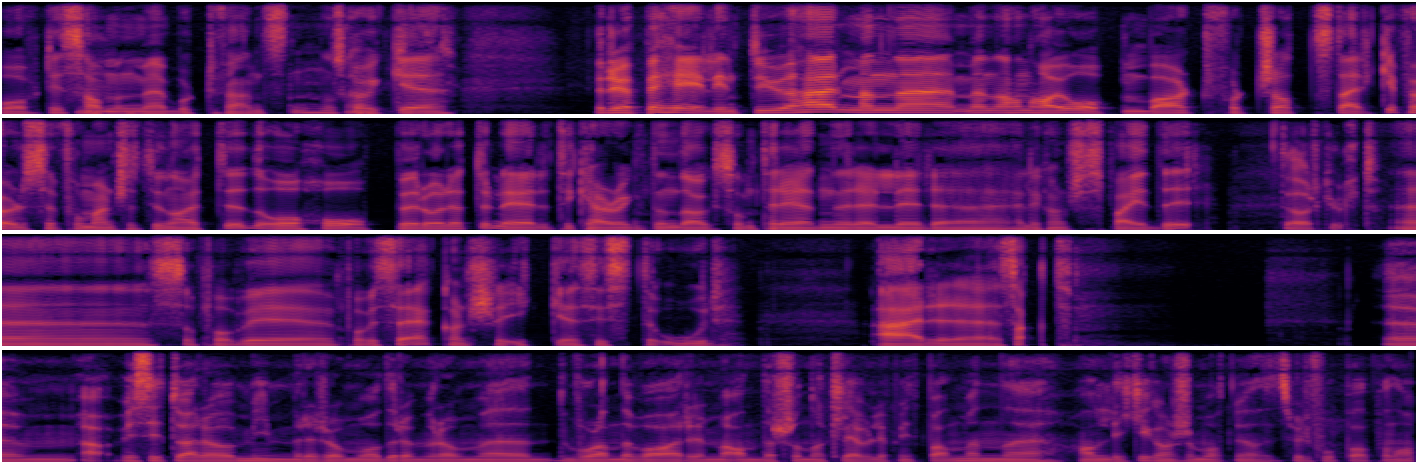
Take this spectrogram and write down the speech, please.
på overtid, sammen Mm. med bortefansen. Nå skal vi ikke røpe hele intervjuet her, men, eh, men han har jo åpenbart fortsatt sterke følelser for Manchester United, og håper å returnere til Carrington en dag som trener eller, eh, eller kanskje speider. Det hadde vært kult. Eh, Så får vi, får vi se. Kanskje ikke siste ord er sagt. Um, ja, vi sitter her og mimrer om og drømmer om uh, hvordan det var med Andersson og Kleveli på midtbanen, men uh, han liker kanskje måten United spiller fotball på nå?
